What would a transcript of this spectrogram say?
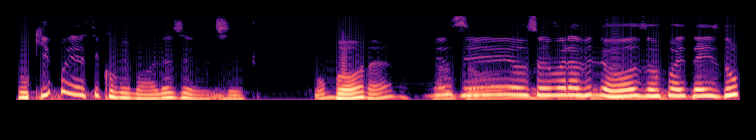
O que foi esse Come Molha, gente? Bombou, né? Meu. Deus, foi maravilhoso. Foi desde o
